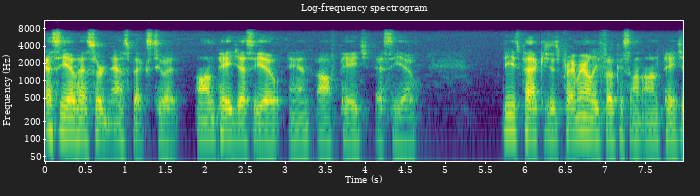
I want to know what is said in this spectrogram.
SEO has certain aspects to it on page SEO and off page SEO. These packages primarily focus on on page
